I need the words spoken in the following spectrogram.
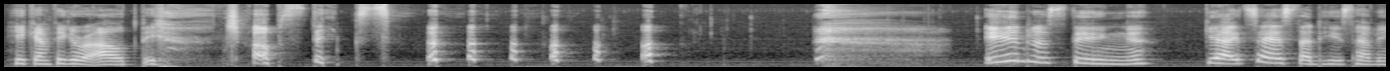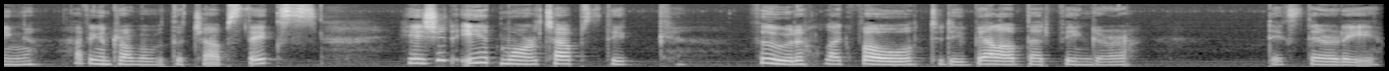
he can figure out the chopsticks. Interesting. Yeah, it says that he's having having trouble with the chopsticks. He should eat more chopstick food like pho to develop that finger dexterity.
